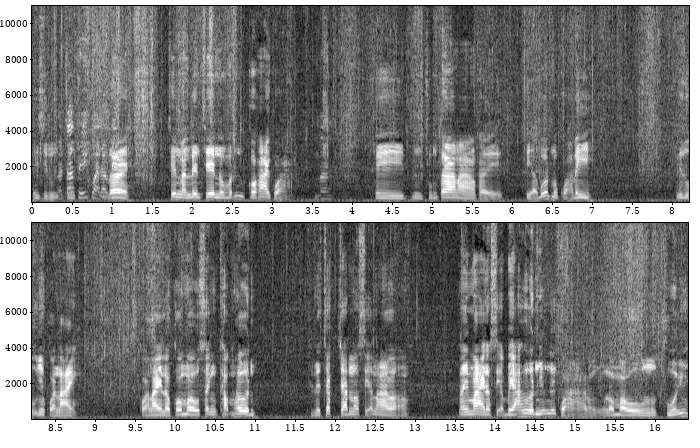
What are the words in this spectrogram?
thì chỉ ta thấy quả nào đây. trên là lên trên nó vẫn có hai quả. Vâng. thì chúng ta là phải tỉa bớt một quả đi. Ví dụ như quả này. Quả này nó có màu xanh thẫm hơn. Thì nó chắc chắn nó sẽ là nay mai nó sẽ bé hơn những cái quả nó màu chuối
